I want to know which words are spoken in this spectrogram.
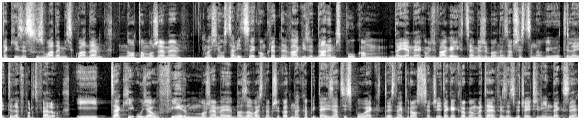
taki ze, z ładem i składem, no to możemy właśnie ustalić sobie konkretne wagi, że danym spółkom dajemy jakąś wagę i chcemy, żeby one zawsze stanowiły tyle i tyle w portfelu. I taki udział firm możemy bazować na przykład na kapitalizacji spółek, to jest najprostsze, czyli tak jak robią ETF-y zazwyczaj, czyli indeksy,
